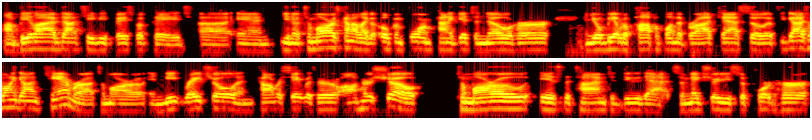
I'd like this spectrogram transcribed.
on BeLive.tv Facebook page. Uh, and, you know, tomorrow's kind of like an open forum, kind of get to know her and you'll be able to pop up on the broadcast. So if you guys want to get on camera tomorrow and meet Rachel and conversate with her on her show, tomorrow is the time to do that. So make sure you support her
